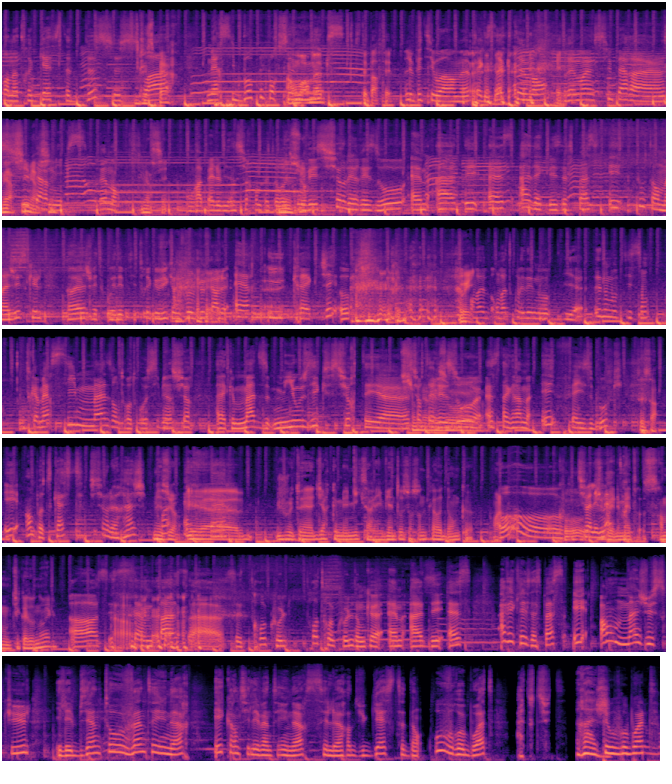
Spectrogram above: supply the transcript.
Pour notre guest de ce soir. Merci beaucoup pour ce warm-up. mix. C'était parfait. Le petit warm-up, exactement. Vraiment un super, euh, un Merci, super merci. mix. Vraiment. Merci. On rappelle bien sûr qu'on peut te retrouver sur les réseaux M-A-D-S avec les espaces et tout en majuscule. Ouais, je vais trouver des petits trucs vu qu'on peut plus faire le R-I-G-O. Oui. on, va, on va trouver des nouveaux, petits, euh, des nouveaux petits sons. En tout cas, merci Mads. On te retrouve aussi bien sûr avec Mads Music sur tes, euh, Sur tes réseaux, réseaux. Instagram et Facebook C'est ça. et en podcast sur le rage. Bien sûr. Et euh, je voulais tenir à dire que mes mix arrivent bientôt sur SoundCloud, donc euh, voilà. Oh, Cool. tu vas les je mettre vais les mettre. Ce sera mon petit cadeau de Noël. Oh, c'est sympa ça. C'est trop cool. Trop trop cool. Donc euh, M-A-D-S avec les espaces et en majuscule. Il est bientôt 21h. Et quand il est 21h, c'est l'heure du guest dans Ouvre-boîte. À tout de suite. Rage. Ouvre boîte.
